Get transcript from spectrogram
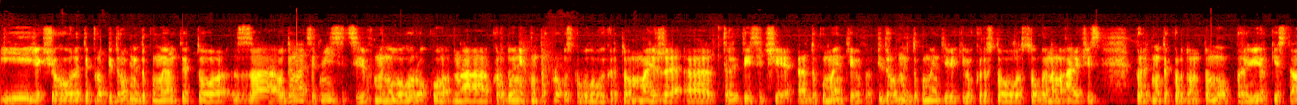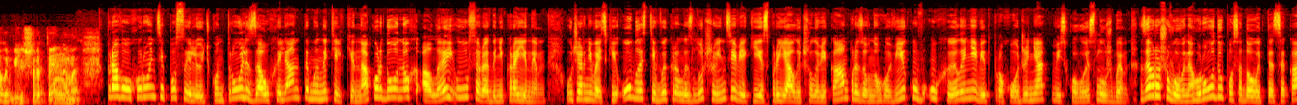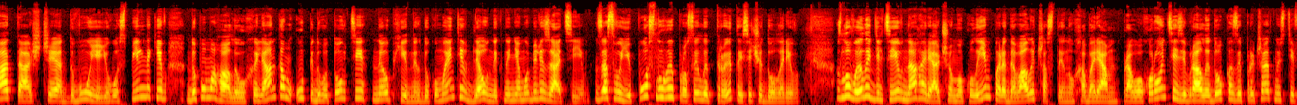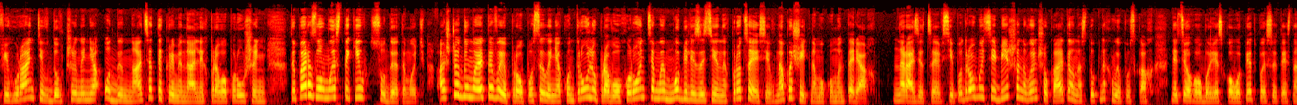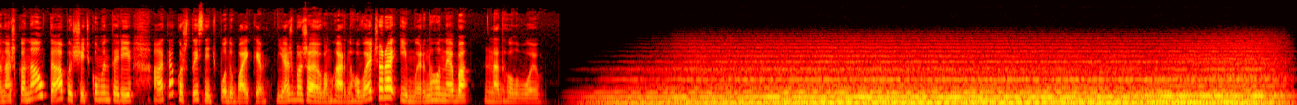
І якщо говорити про підробні документи, то за 11 місяців минулого року на кордоні пунктах пропуску було викрито майже е, 3 тисячі е, документів, підробних документів, які використовували особи, намагаючись перетнути кордон. Тому перевірки стали більш ретельними. Правоохоронці посилюють контроль за ухилянтами не тільки на кордонах, але й у середині країни. У Чернівецькій області викрили злочинців, які сприяли чоловікам призовного віку в ухиленні від проходження військової служби. За грошову винагороду посадовець ТЦК та ще двоє його спільників допомагали ухилянтам у підготовці необхідних документів для уникнення мобілізації. За свої послуги просили 3 тисячі доларів. Зловили дільців на гарячому, коли їм передавали частину хабаря. Правоохоронці зібрали докази причетності фігурантів до вчинення 11 кримінальних правопорушень. Тепер зловмисників судитимуть. А що думаєте ви про посилення контролю правоохоронцями мобілізаційних процесів? Напишіть нам у коментарях. Наразі це всі подробиці. Більше новин шукайте у наступних випусках. Для цього обов'язково підписуйтесь на наш канал та пишіть коментарі, а також тисніть вподобайки. Я ж бажаю вам гарного вечора і мирного неба над головою.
